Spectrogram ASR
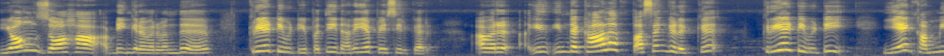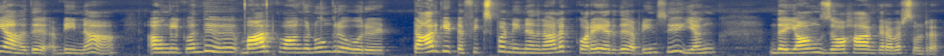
யோங் ஜோஹா அப்படிங்கிறவர் வந்து க்ரியேட்டிவிட்டியை பற்றி நிறைய பேசியிருக்கார். அவர் இ- இந்த கால பசங்களுக்கு க்ரியேட்டிவிட்டி ஏன் கம்மியாகுது அப்படின்னா அவங்களுக்கு வந்து மார்க் வாங்கணுங்கிற ஒரு டார்கெட்டை ஃபிக்ஸ் பண்ணினதுனால குறையிறது அப்படின்னு யங் இந்த யாங் ஜோஹாங்கிறவர் சொல்கிறார்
